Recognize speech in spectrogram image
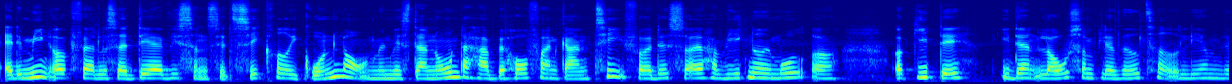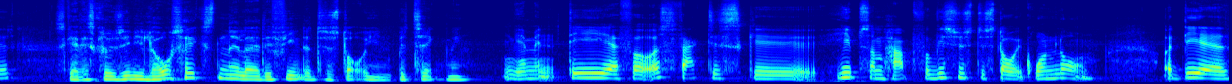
er det min opfattelse, at det er vi sådan set sikret i grundloven. Men hvis der er nogen, der har behov for en garanti for det, så har vi ikke noget imod at, at give det i den lov, som bliver vedtaget lige om lidt. Skal det skrives ind i lovteksten, eller er det fint, at det står i en betænkning? Jamen, det er for os faktisk øh, hip som hap, for vi synes, det står i grundloven. Og det er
